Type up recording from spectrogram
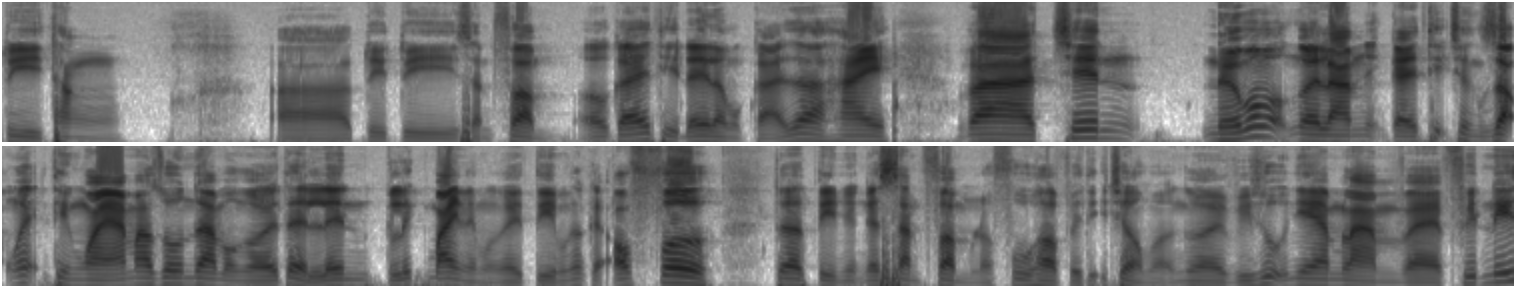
tùy thằng à, tùy tùy sản phẩm. Ok thì đây là một cái rất là hay. Và trên nếu mà mọi người làm những cái thị trường rộng ấy thì ngoài Amazon ra mọi người có thể lên Clickbank để mọi người tìm các cái offer tức là tìm những cái sản phẩm nó phù hợp với thị trường mọi người. Ví dụ như em làm về fitness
